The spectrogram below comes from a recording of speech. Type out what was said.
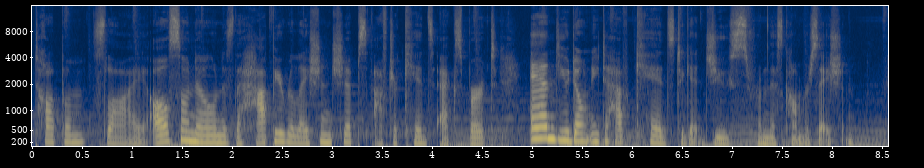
Topham Sly, also known as the Happy Relationships After Kids expert, and you don't need to have kids to get juice from this conversation.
